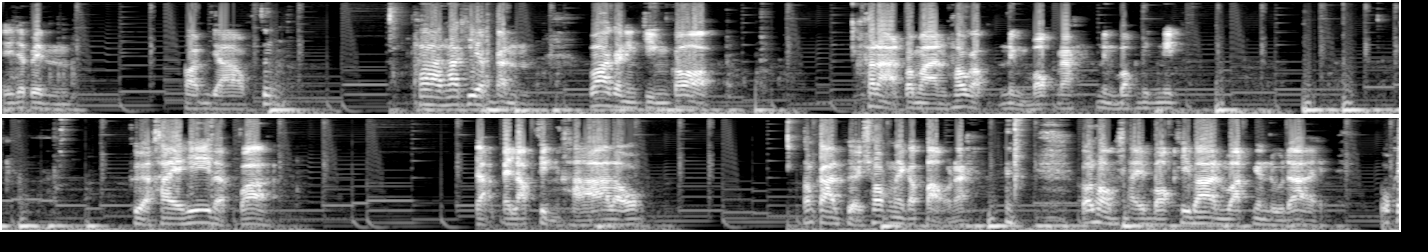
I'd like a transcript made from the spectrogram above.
นี่จะเป็นความยาวซึ่งถ้าถ้าเทียบกันว่ากันจริงๆก็ขนาดประมาณเท่ากับหนึ่งบล็อกนะหนึ่งบล็อกนิดๆ เผื่อใครที่แบบว่า จะไปรับสินค้าแล้ว ต้องการเผื่อช่องในกระเป๋านะ ก็ลองใช้บล็อกที่บ้านวัดกันดูได้ โอเค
